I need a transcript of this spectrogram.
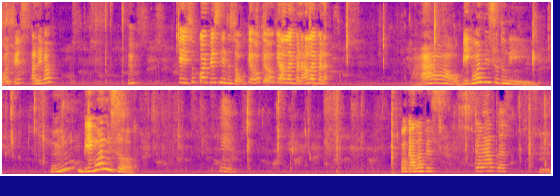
ওয়ান পিস আনিবা? হুম? এইসব কয় পিস নিতেছ? ওকে ওকে ওকে, আর লাগবে না, আর লাগবে না। বিগ ওয়ান নিছো তুমি। হুম বিগ ওয়ান নিছো. ওকে আল্লাহ হাফেজ। Get হুম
